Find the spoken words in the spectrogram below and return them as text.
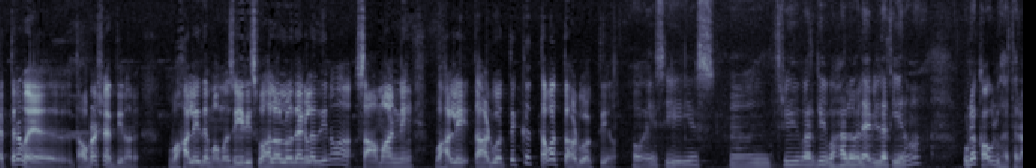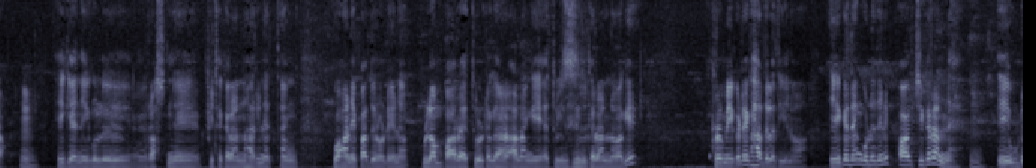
ඇත්තරම තව ප්‍රශ්න ඇත්දිනර වහලේද මම සීරිස් වහලල්ලෝ දැකලා දිනවා සාමාන්‍යයෙන් වහලේ තහඩුවත් එක්ක තවත් තහඩුවක් තියෙනවා. ඒ සීරියස් ත්‍රී වර්ගේ වහලවල ඇවිල්ලා තියෙනවා. උඩ කවුලු හතරක්. ඒ ගැන්නේ ගොල රස්නය පිට කරන්න හරි නැත්තං වාහනේ පදනොට එන හුලම් පාර ඇතුළට ග අරන්ගේ ඇතුළි සිල් කරන්න වගේ ක්‍රමයකට එක හදලා තියෙනවා. ඒක දැන් ගොඩ දෙනෙක් පාවිච්චි කරන්න ඒ උඩ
